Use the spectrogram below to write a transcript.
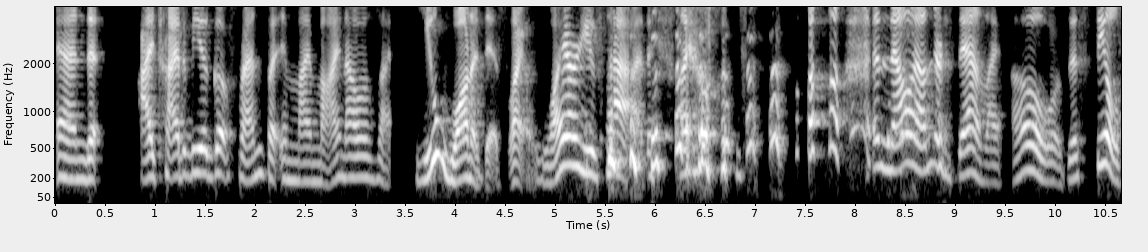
And I tried to be a good friend, but in my mind, I was like, "You wanted this. Like, why are you sad?" like, and now I understand, like, oh, this still,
